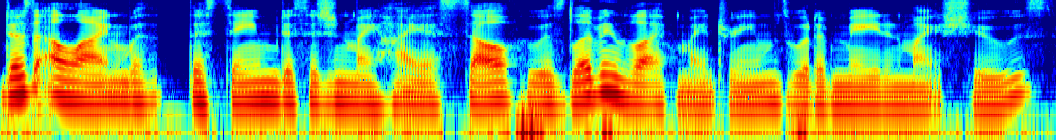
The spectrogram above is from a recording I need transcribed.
Does it align with the same decision my highest self, who is living the life of my dreams, would have made in my shoes?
